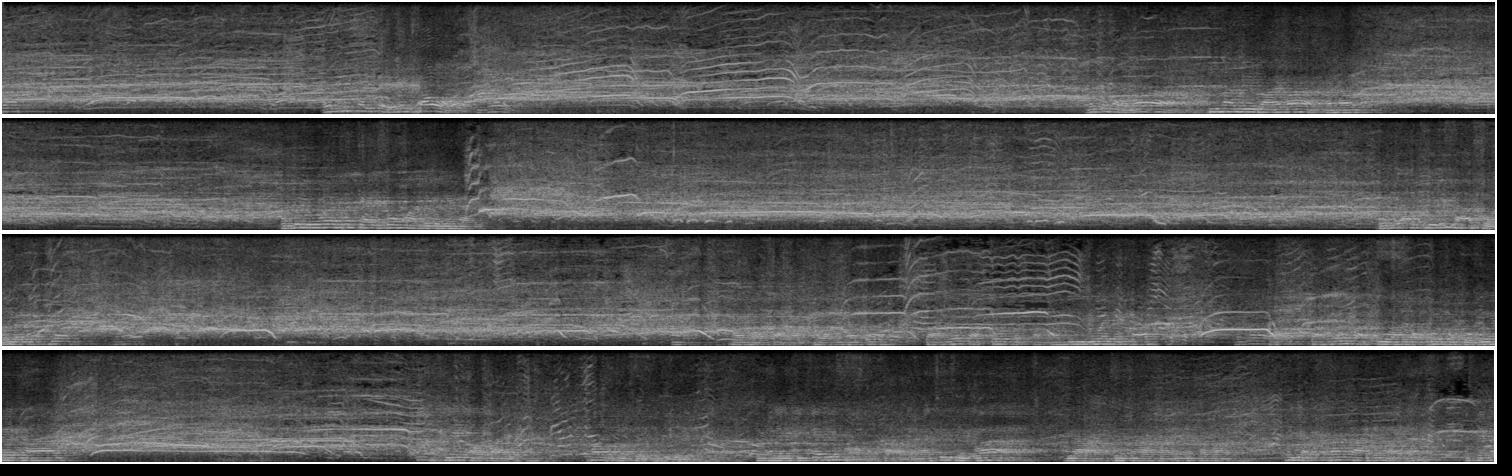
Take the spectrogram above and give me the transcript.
ครับวันนี้ใครเตะไม่เข้าอะสุดยอดแล้วจะบอกว่าที่นั่นนี่ร้ายมากนะครับผมไม่รู้ว่าถ้าแกงส้มมาจะเป็นยังไง ผมจะ เอาคืนที่สาสนเลยนะครับเนี่ยอะพอหอมปากหอมคอนะครับก็ฝากเนื้อฝากตัวกับฝั่งทางนี้ด้วยนะครับแล้วก็ฝากเนื้อฝากตัวของคนของผมด้วยนะครับเพลงต่อไปเข้ากับคอนเสิร์ตพอดีเลยนะครับเป็นเพลงซิงเกิลที่สองของเต๋านะฮะชื่อเพลงว่าอยากจะมาไหมนะครับมา ขยับร่างกายกันหน่อยนะ โอเค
